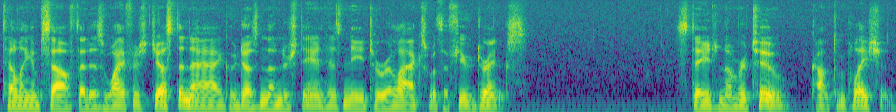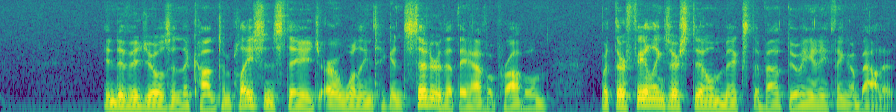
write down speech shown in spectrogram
telling himself that his wife is just a nag who doesn't understand his need to relax with a few drinks. Stage number two, contemplation. Individuals in the contemplation stage are willing to consider that they have a problem, but their feelings are still mixed about doing anything about it.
